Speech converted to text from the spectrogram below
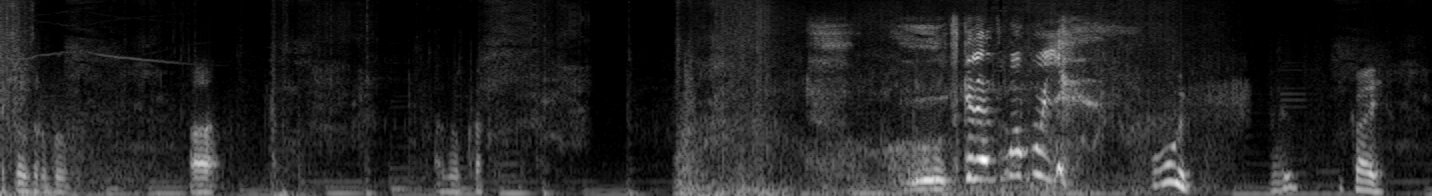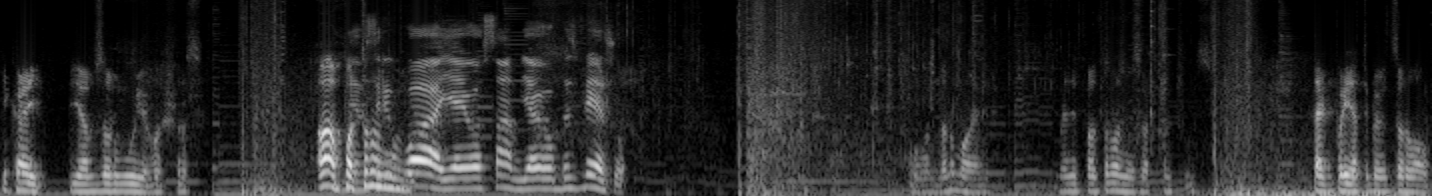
Ти що зробив? А. А ну-ка. Скелет попуй! Ой! Тікай, тікай, я взорву його щас. А, Не патрон! взривай, я його сам, я його обезврежу. О, нормально. У мене патрони закінчилися. Так би я тебе взорвав.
